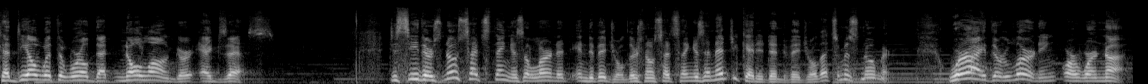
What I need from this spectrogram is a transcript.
to deal with the world that no longer exists. You see, there's no such thing as a learned individual. There's no such thing as an educated individual. That's a misnomer. We're either learning or we're not.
